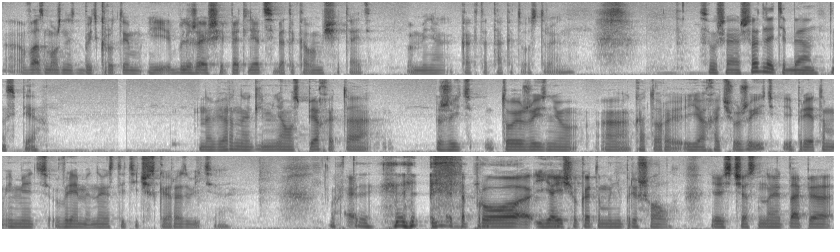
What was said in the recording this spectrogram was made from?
э, возможность быть крутым и в ближайшие пять лет себя таковым считать. У меня как-то так это устроено. Слушай, а что для тебя успех? Наверное, для меня успех — это жить той жизнью, э, которой я хочу жить, и при этом иметь время на эстетическое развитие. Ух ты. Это про... Я еще к этому не пришел. Я сейчас на этапе...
